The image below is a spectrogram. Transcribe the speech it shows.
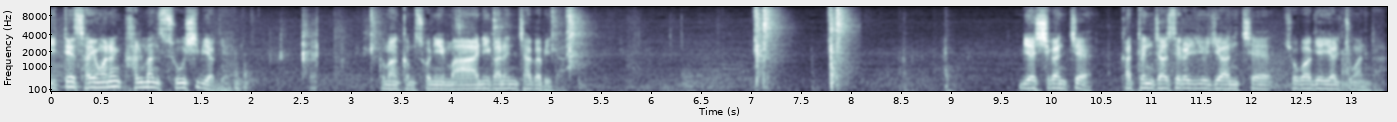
이때 사용하는 칼만 수십여 개. 그만큼 손이 많이 가는 작업이다. 몇 시간째 같은 자세를 유지한 채 조각에 열중한다.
